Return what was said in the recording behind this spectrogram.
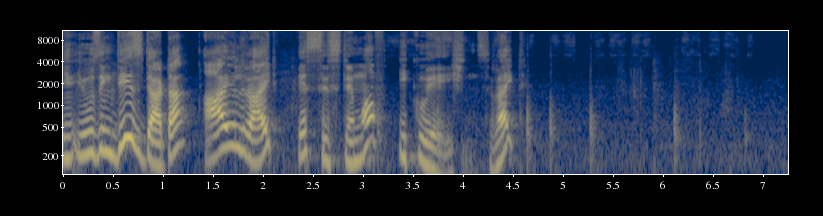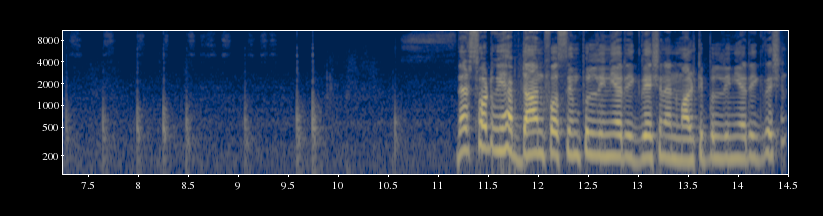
In using this data, I will write a system of equations, right. That is what we have done for simple linear regression and multiple linear regression.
